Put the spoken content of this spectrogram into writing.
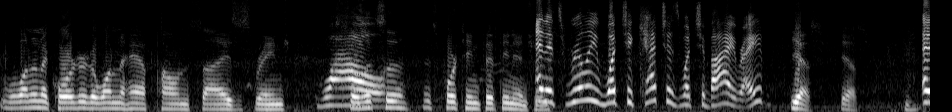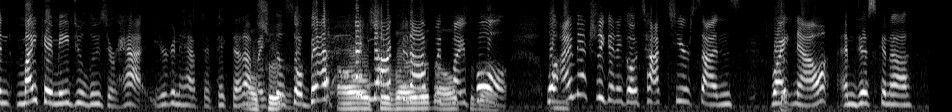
one and a quarter to one and a half pound size range. wow. So it's, uh, it's 14, 15 inches. and it's really what you catch is what you buy, right? Yes, yes. And Mike, I made you lose your hat. You're going to have to pick that up. I'll I feel so bad. I I'll knocked it off it. with I'll my survive. pole. Well, I'm actually going to go talk to your sons right now. I'm just going to this out really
